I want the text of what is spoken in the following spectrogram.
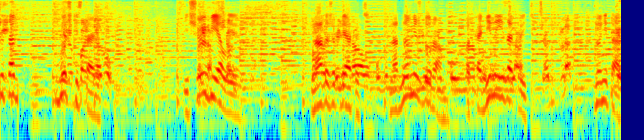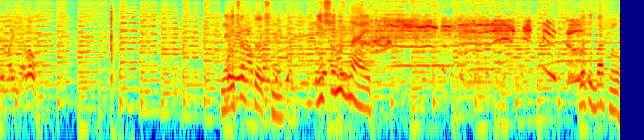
Же так бочки ставит? Еще и белые. Надо же прятать. На дно между рам, под кабиной и закрыть. Но не так. Новичок точно. Еще не знает. Вот и бахнул.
